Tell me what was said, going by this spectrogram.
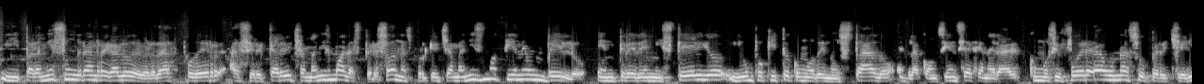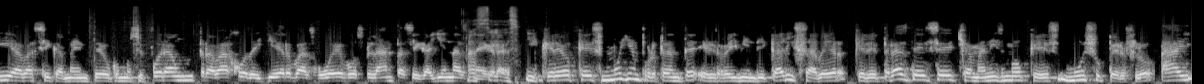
y para mí es un gran regalo de verdad poder acercar el chamanismo a las personas, porque el chamanismo tiene un velo entre de misterio y un poquito como denostado en la conciencia general, como si fuera una superchería básicamente o como si fuera un trabajo de hierbas, huevos, plantas y gallinas Así negras. es. Y creo que es muy importante el reivindicar y saber que detrás de ese chamanismo que es muy superfluo hay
